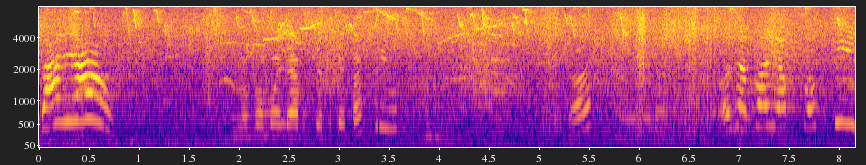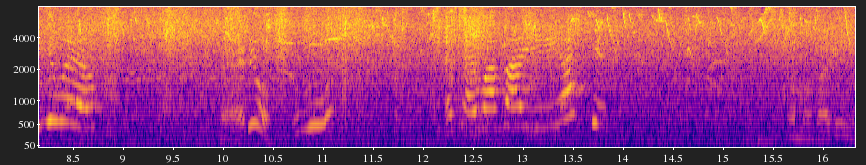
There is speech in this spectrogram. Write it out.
Balão. eu não vou molhar você porque tá frio. Ó. Eu já molhei um pouquinho eu. Sério? Uhum. Eu tenho uma varinha aqui. É uma varinha?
